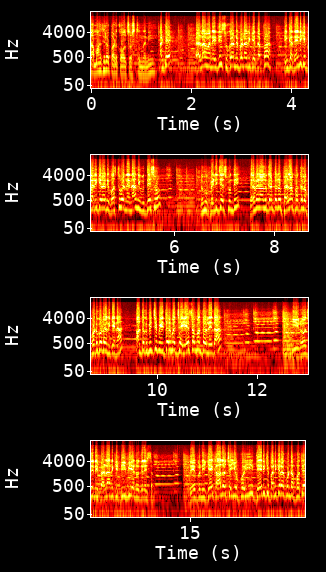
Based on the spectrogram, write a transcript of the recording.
సమాధిలో పడుకోవాల్సి వస్తుందని. అంటే పెళ్ళం అనేది సుఖాన్ని ఇవ్వడానికే తప్ప ఇంకా దేనికి పనికిరాని వస్తువు అనేనా నీ ఉద్దేశం? నువ్వు పెళ్ళి చేసుకుంది ఇరవై నాలుగు గంటలు పెళ్ళం పక్కలో పడుకోవడానికేనా? అంతకు మించి మీ ఇద్దరి మధ్య ఏ సంబంధం లేదా? ఈ రోజు నీ పెళ్ళానికి టీబీ అని రేపు నీకే కాలో చెయ్యపోయి దేనికి పనికిరాకుండా పోతే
